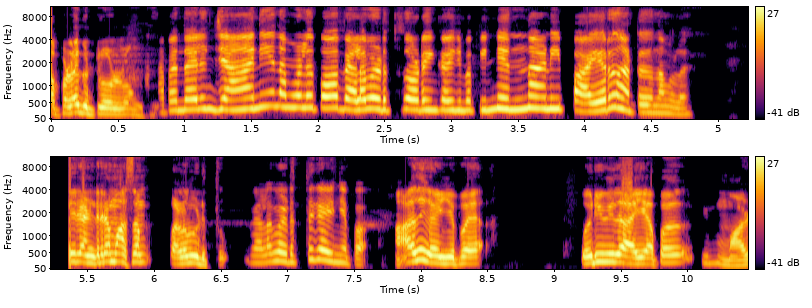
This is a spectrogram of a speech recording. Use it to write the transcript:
അപ്പോഴേ കിട്ടുള്ളൂ അപ്പൊ എന്തായാലും ജാനി നമ്മളിപ്പോ വിളവെടുത്ത് തുടങ്ങി കഴിഞ്ഞപ്പോ പിന്നെ എന്നാണ് ഈ പയർ നട്ടത് നമ്മൾ? രണ്ടര മാസം വിളവെടുത്തു. വിളവെടുത്ത് കഴിഞ്ഞപ്പോ? അത് കഴിഞ്ഞപ്പോ ഒരുവിധമായി അപ്പൊ മഴ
